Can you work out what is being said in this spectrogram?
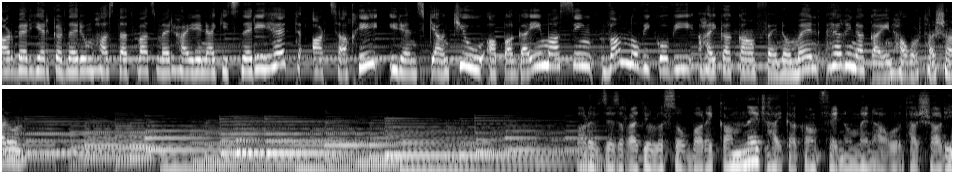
Տարբեր երկրներում հաստատված մեր հայրենակիցների հետ Արցախի, իրենց կյանքի ու ապագայի մասին Վան Նովիկովի «Հայկական ֆենոմեն» հեղինակային հաղորդաշարում։ Ձեզ ռադիո լսող բարեկամներ, «Հայկական ֆենոմեն» հաղորդաշարի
